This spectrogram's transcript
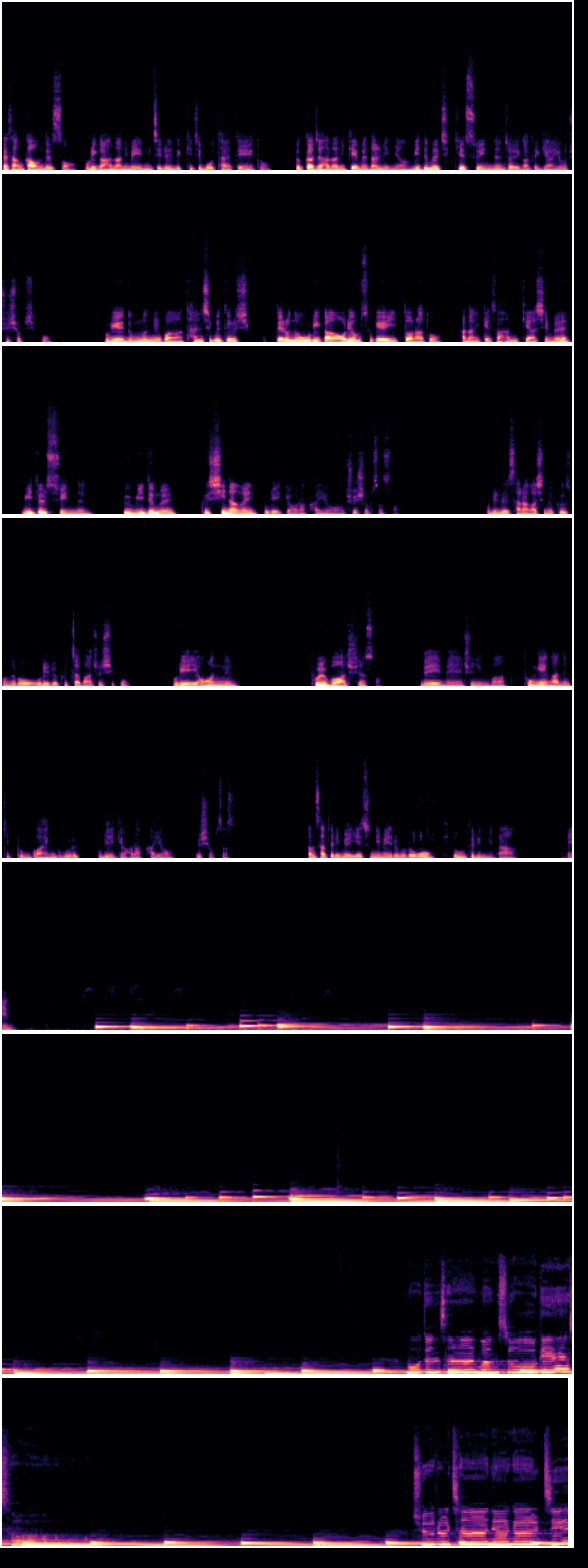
세상 가운데서 우리가 하나님의 임지를 느끼지 못할 때에도 끝까지 하나님께 매달리며 믿음을 지킬 수 있는 저희가 되게 하여 주시옵시고 우리의 눈물과 탄식을 들으시고 때로는 우리가 어려움 속에 있더라도 하나님께서 함께 하심을 믿을 수 있는 그 믿음을 그 신앙을 우리에게 허락하여 주시옵소서. 우리를 사랑하시는 그 손으로 우리를 붙잡아 주시고 우리의 영혼을 돌보아 주셔서 매일매일 주님과 동행하는 기쁨과 행복을 우리에게 허락하여 주시옵소서. 감사드리며 예수님의 이름으로 기도드립니다. 아 찬양할지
